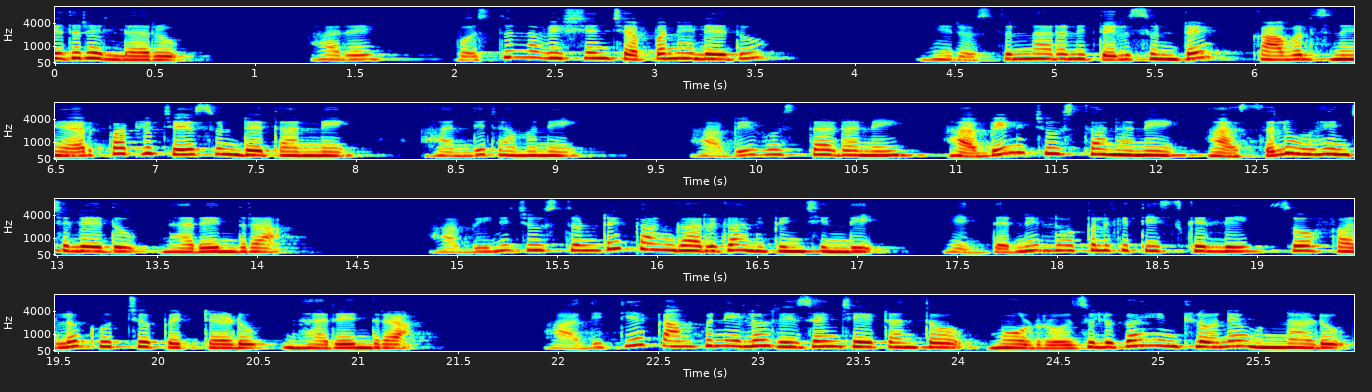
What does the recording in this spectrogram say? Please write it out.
ఎదురెళ్ళారు. అరే వస్తున్న విషయం చెప్పనే లేదు. మీరొస్తున్నారని తెలుసుంటే కావలసిన ఏర్పాట్లు చేసుండేదాన్ని అంది రమణి. అభి వస్తాడని అభిని చూస్తానని అస్సలు ఊహించలేదు నరేంద్ర. అభిని చూస్తుంటే కంగారుగా అనిపించింది. ఇద్దరిని లోపలికి తీసుకెళ్ళి సోఫాలో కూర్చోపెట్టాడు నరేంద్ర. ఆదిత్య కంపెనీలో రిజైన్ చేయటంతో మూడు రోజులుగా ఇంట్లోనే ఉన్నాడు.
